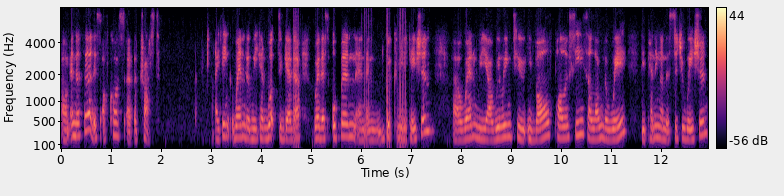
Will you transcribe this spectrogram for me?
Um, and the third is, of course, a, a trust. I think when the, we can work together, where there's open and, and good communication, uh, when we are willing to evolve policies along the way, depending on the situation,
